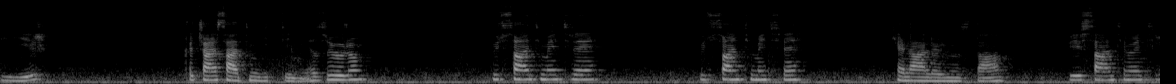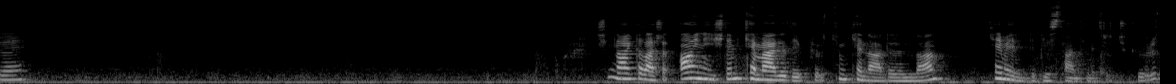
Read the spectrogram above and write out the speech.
bir kaçar santim gittiğimi yazıyorum. 3 santimetre 3 santimetre kenarlarımızdan 1 santimetre Şimdi arkadaşlar aynı işlemi kemerde de yapıyoruz. Tüm kenarlarından kemerinde 1 santimetre çıkıyoruz.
